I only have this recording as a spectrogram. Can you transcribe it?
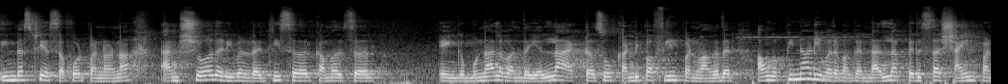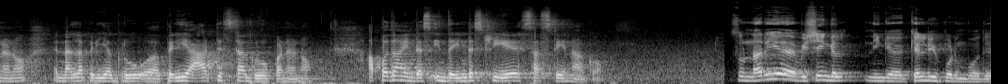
இண்டஸ்ட்ரியை சப்போர்ட் பண்ணோன்னா I am sure that even Rajini sir Kamal sir எங்கள் முன்னால் வந்த எல்லா ஆக்டர்ஸும் கண்டிப்பாக ஃபீல் பண்ணுவாங்க. தட் அவங்க பின்னாடி வரவங்க நல்லா பெருசாக ஷைன் பண்ணணும். நல்ல பெரிய க்ரோ பெரிய ஆர்டிஸ்ட்டாக க்ரோ பண்ணணும். அப்போ தான் இண்டஸ் இந்த இண்டஸ்ட்ரியே சஸ்டெயின் ஆகும். ஸோ நிறைய விஷயங்கள் நீங்கள் கேள்விப்படும்போது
